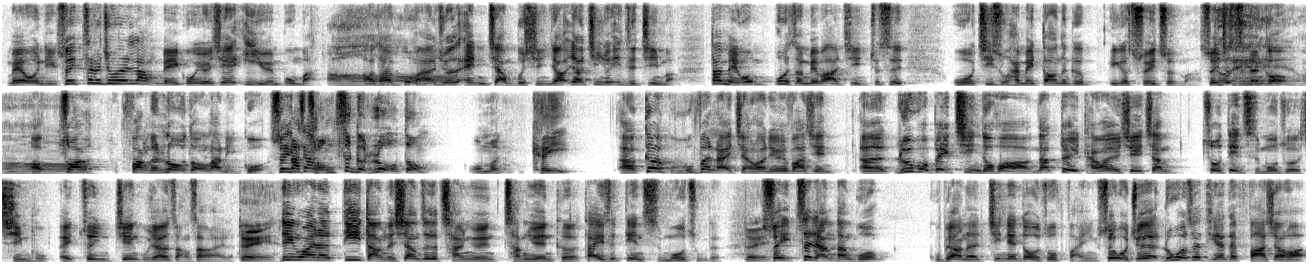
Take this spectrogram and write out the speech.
没有问题，所以这个就会让美国有一些议员不满。哦，他不满，他觉得，哎，你这样不行，要要进就一直进嘛。但美国为什么没办法进？就是我技术还没到那个一个水准嘛，所以就只能够哦装放个漏洞让你过。所以那从这个漏洞，我们可以啊个股部分来讲的话，你会发现，呃，如果被禁的话，那对台湾有些像做电池模组的新普，哎，最近今天股价又涨上来了。对。另外呢，低档的像这个长源长源科，它也是电池模组的。对。所以这两档股。股票呢，今天都有做反应，所以我觉得，如果这题材在发酵的话，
